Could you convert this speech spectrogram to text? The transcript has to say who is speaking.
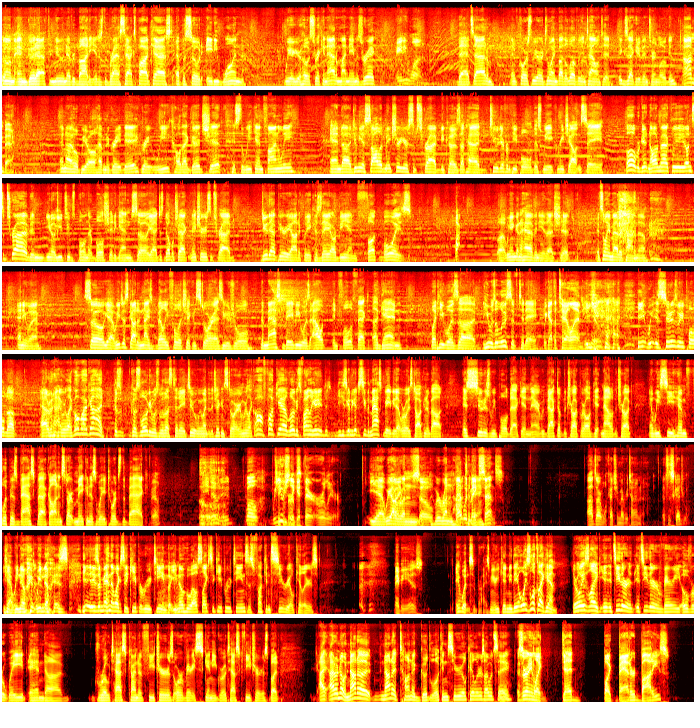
Speaker 1: Welcome and good afternoon, everybody. It is the Brass Tacks Podcast, episode 81. We are your hosts, Rick and Adam. My name is Rick.
Speaker 2: 81.
Speaker 1: That's Adam. And of course, we are joined by the lovely and talented executive intern Logan.
Speaker 3: I'm back.
Speaker 1: And I hope you're all having a great day, great week, all that good shit. It's the weekend finally. And uh, do me a solid, make sure you're subscribed because I've had two different people this week reach out and say, oh, we're getting automatically unsubscribed. And, you know, YouTube's pulling their bullshit again. So, yeah, just double check, make sure you're subscribed. Do that periodically because they are being fuck boys.
Speaker 2: What?
Speaker 1: But we ain't going to have any of that shit. It's only a matter of time, though. Anyway. So yeah, we just got a nice belly full of chicken store as usual. The masked baby was out in full effect again, but he was uh he was elusive today.
Speaker 2: We got the tail end. He.
Speaker 1: Yeah, he we, as soon as we pulled up, Adam and I were like, "Oh my god!" Because because Logan was with us today too, and we went to the chicken store, and we were like, "Oh fuck yeah, Logan's finally gonna, he's gonna get to see the mask baby that we're always talking about." As soon as we pulled back in there, we backed up the truck. We're all getting out of the truck, and we see him flip his mask back on and start making his way towards the back.
Speaker 2: Yep. You know, dude. Well, we
Speaker 1: chicken
Speaker 2: usually
Speaker 1: burps.
Speaker 2: get there earlier.
Speaker 1: Yeah, we are
Speaker 2: right?
Speaker 1: running.
Speaker 2: So
Speaker 1: we're running hot
Speaker 2: That would make sense. Odds are we'll catch him every time now. That's a schedule.
Speaker 1: Yeah, we know we know his he's a man that likes to keep a routine, but you
Speaker 2: Mm-hmm.
Speaker 1: know who else likes to keep routines is fucking serial killers.
Speaker 2: Maybe he is.
Speaker 1: It wouldn't surprise me. Are you kidding me? They always look like him. They're always like it's either it's either very overweight and uh, grotesque kind of features or very skinny grotesque features, but I, I don't know, not a not a ton of good looking serial killers, I would say.
Speaker 2: Is there any like dead, like battered bodies,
